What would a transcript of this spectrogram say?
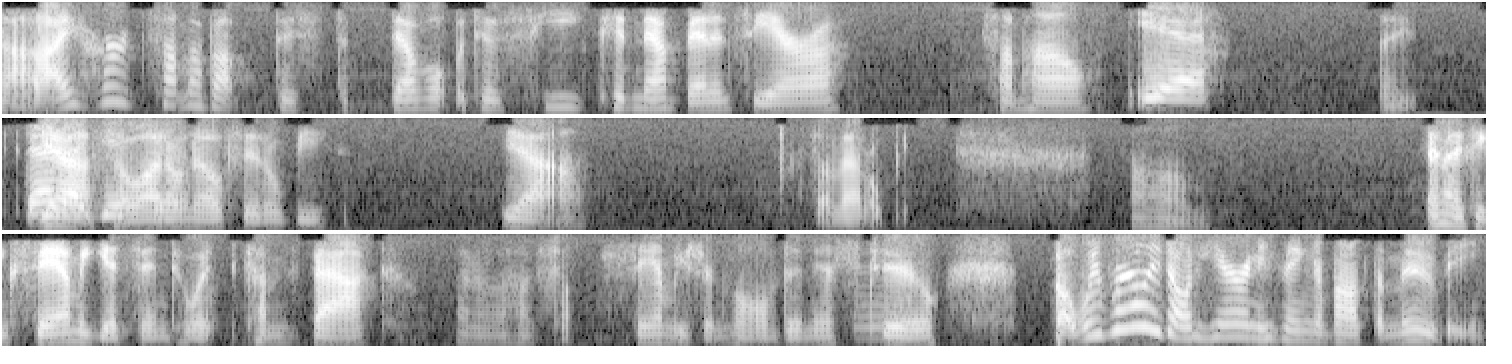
out. I heard something about this. The devil does he kidnap Ben and Ciera somehow? Yeah. That yeah. I so I don't know if it'll be. Yeah. So that'll be. Um, and I think Sami gets into it, comes back. I don't know how Sami's involved in this Mm. too, but we really don't hear anything about the movie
